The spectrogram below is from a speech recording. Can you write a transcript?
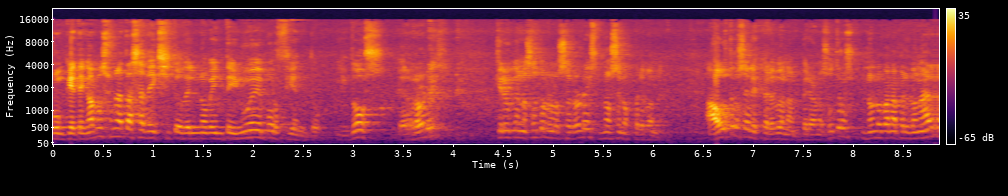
Con que tengamos una tasa de éxito del 99% y dos errores, creo que a nosotros los errores no se nos perdonan. A otros se les perdonan, pero a nosotros no nos van a perdonar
